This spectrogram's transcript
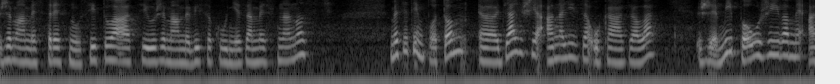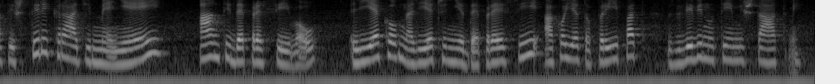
že máme stresnú situáciu, že máme vysokú nezamestnanosť. Medzi tým potom uh, ďalšia analýza ukázala, že my používame asi 4 krát menej antidepresívov, liekov na liečenie depresí, ako je to prípad s vyvinutými štátmi.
